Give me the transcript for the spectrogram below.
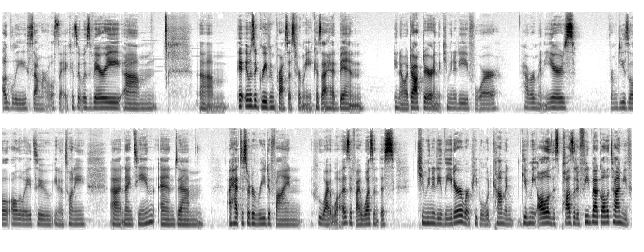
ugly summer, we'll say, because it was very, um, um, it, it was a grieving process for me because I had been, you know, a doctor in the community for however many years, from diesel all the way to you know 2019, and um, I had to sort of redefine who I was. If I wasn't this community leader where people would come and give me all of this positive feedback all the time, you've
